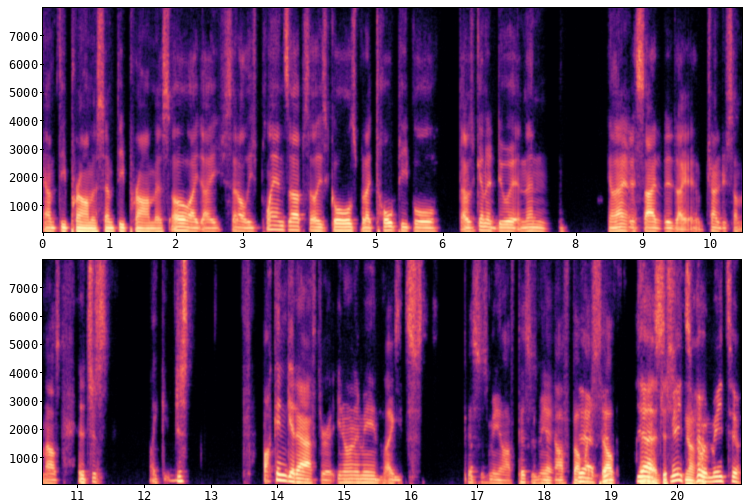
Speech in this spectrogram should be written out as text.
empty promise, empty promise. Oh, I, I set all these plans up, set all these goals, but I told people that I was gonna do it, and then you know, then I decided I, am trying to do something else. And it's just like just fucking get after it. You know what I mean? Like pisses me off, pisses me off about yeah, myself. Yes, just, me too. You know, me too.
